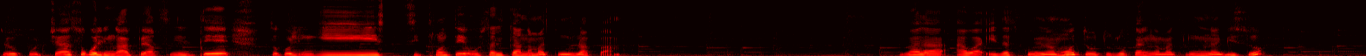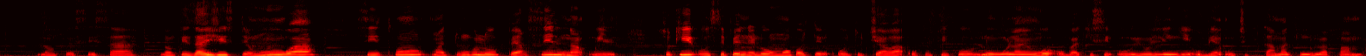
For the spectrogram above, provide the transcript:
toyei kotya soki olingaka persil te soki olingi citron te osali kaka na matungulu ya pamba voilà awa eza sikoyo na moto tozokanga matungulu na biso donc c'est ça donc eza juste mungwa citron matungulu persil na huile soki osepeli na eloko moko te oyo totya awa okoki kolongola yango obakisi oyo olingi ou bien otiki kaka matungulu ya pamba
